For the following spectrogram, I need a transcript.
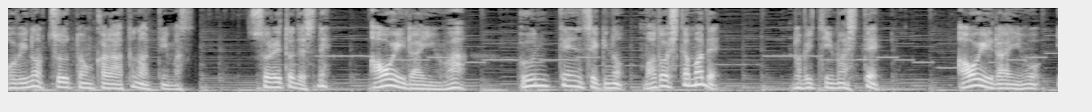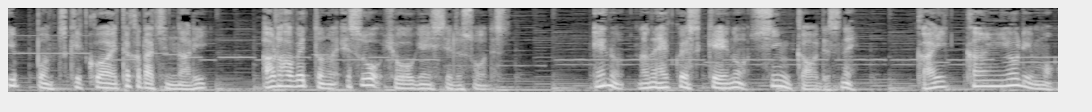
帯のツートンカラーとなっています。それとですね、青いラインは運転席の窓下まで伸びていまして、青いラインを1本付け加えた形になり、アルファベットの S を表現しているそうです。N700S 系の進化はですね、外観よりも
